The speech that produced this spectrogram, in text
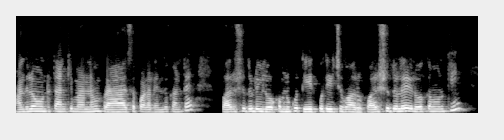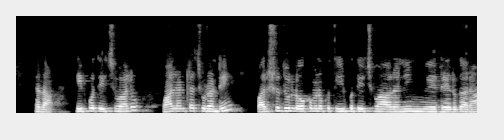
అందులో ఉండటానికి మనం ప్రయాసపడాలి. ఎందుకంటే పరిశుద్ధులు ఈ లోకమునకు తీర్పు తీర్చేవారు. పరిశుద్ధులే ఈ లోకమునికి కదా తీర్పు తీర్చేవాళ్ళు? వాళ్ళంట చూడండి పరిశుద్ధులు లోకమునకు తీర్పు తీర్చేవారని మీరు ఎరుగారా?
